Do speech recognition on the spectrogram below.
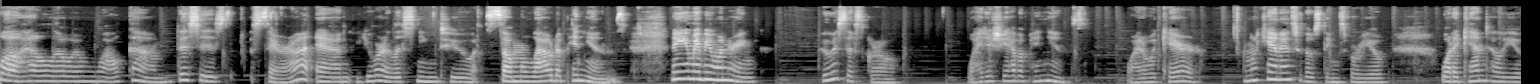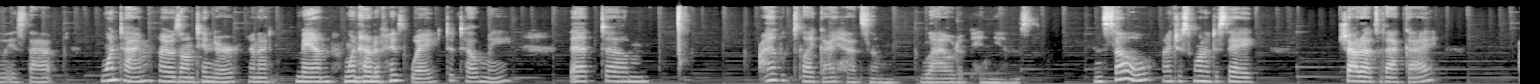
Well, hello and welcome. This is Sarah, and you are listening to Some Loud Opinions. Now, you may be wondering who is this girl? Why does she have opinions? Why do I care? And I can't answer those things for you. What I can tell you is that one time I was on Tinder, and a man went out of his way to tell me that um, I looked like I had some loud opinions. And so I just wanted to say, shout out to that guy.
